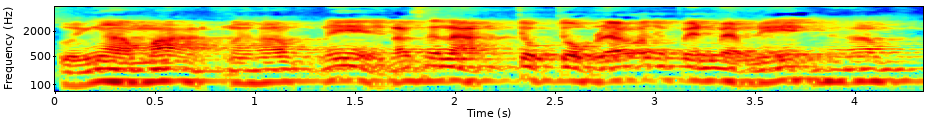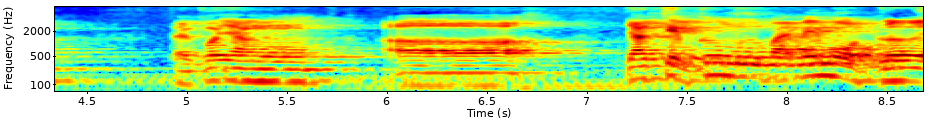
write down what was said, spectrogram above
สวยงามมากนะครับ นี่ลักษณะจบๆแล้วก็จะเป็นแบบนี้นะครับ แต่ก็ยังยังเก็บเครื่องมือไปไม่หมดเลย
